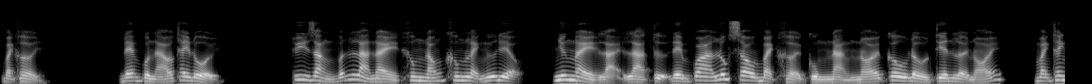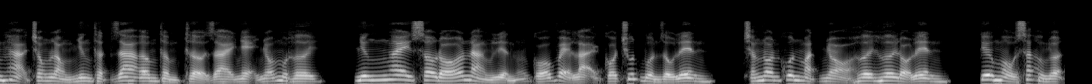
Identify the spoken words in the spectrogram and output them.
bạch khởi. Đem quần áo thay đổi. Tuy rằng vẫn là này không nóng không lạnh ngữ điệu, nhưng này lại là tự đêm qua lúc sau bạch khởi cùng nàng nói câu đầu tiên lời nói, mạnh thanh hạ trong lòng nhưng thật ra âm thầm thở dài nhẹ nhõm một hơi, nhưng ngay sau đó nàng liền có vẻ lại có chút buồn rầu lên, trắng non khuôn mặt nhỏ hơi hơi đỏ lên, kia màu sắc hồng nhuận,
